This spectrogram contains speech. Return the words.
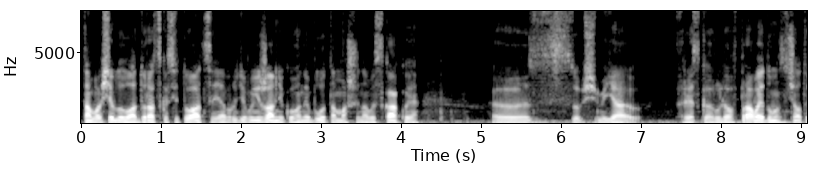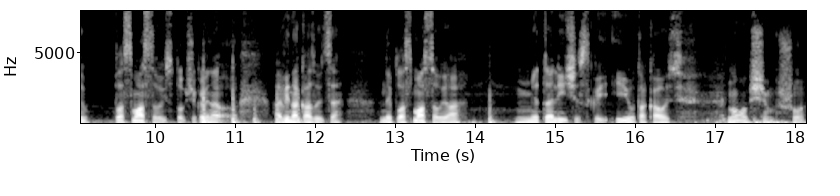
Там вообще була дурацька ситуація. Я вроді виїжджав, нікого не було, там машина вискакує. З- в общем, я різко руля вправо. Я думав, спочатку ти пластмасовий стопчик, а він, а він, оказується, не пластмасовий, а металічний. І отака ось. Ну, в общем, що.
